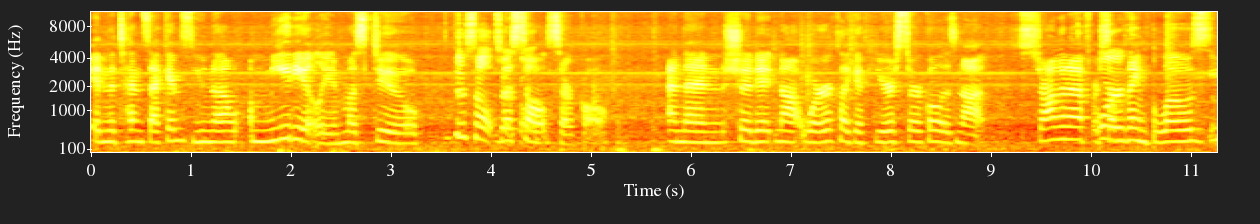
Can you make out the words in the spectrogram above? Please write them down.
in the 10 seconds, you know immediately must do The salt circle. the salt circle. And then, should it not work, like if your circle is not strong enough or, Or- something blows Yeah.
